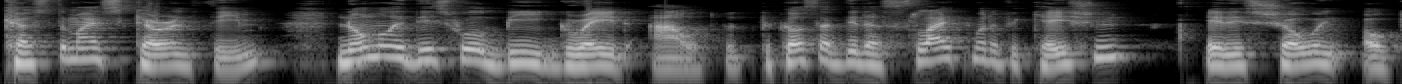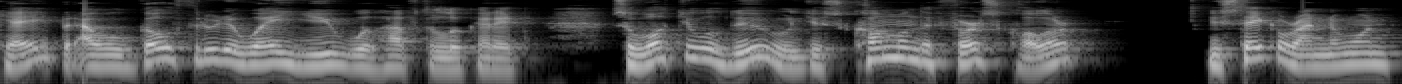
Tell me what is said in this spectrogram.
customize current theme. Normally this will be grayed out, but because I did a slight modification, it is showing okay, but I will go through the way you will have to look at it. So what you will do, will just come on the first color, just take a random one,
